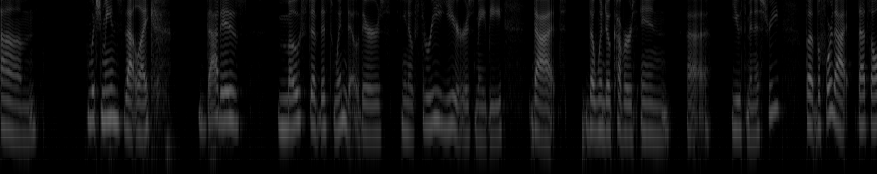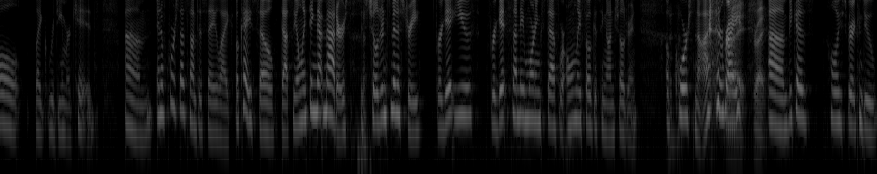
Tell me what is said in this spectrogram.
um, which means that, like, that is most of this window. There's, you know, three years maybe that the window covers in uh, youth ministry. But before that, that's all like Redeemer Kids. Um, and of course, that's not to say, like, okay, so that's the only thing that matters is children's ministry. Forget youth, forget Sunday morning stuff. We're only focusing on children. Of course not, right? Right, right. Um, because Holy Spirit can do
